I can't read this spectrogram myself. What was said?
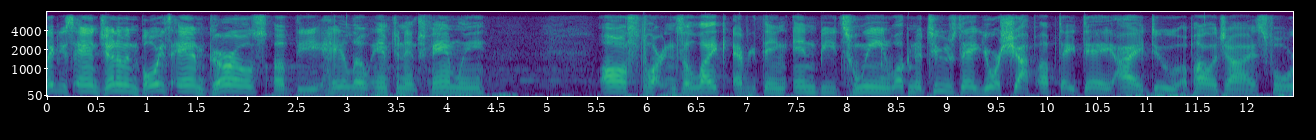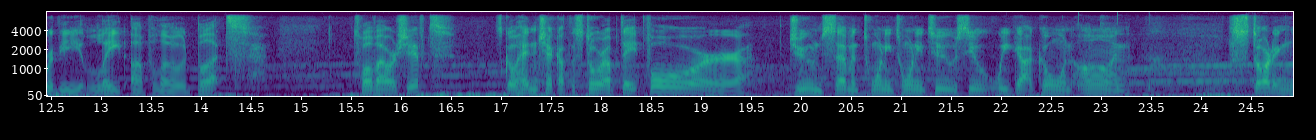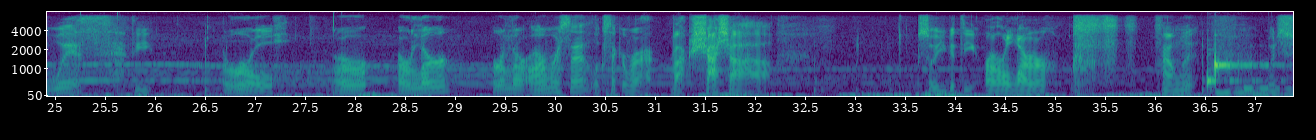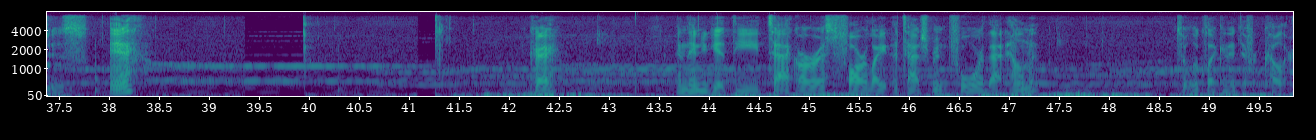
Ladies and gentlemen, boys and girls of the Halo Infinite family, all Spartans alike, everything in between. Welcome to Tuesday, your shop update day. I do apologize for the late upload, but 12 hour shift. Let's go ahead and check out the store update for June 7th, 2022. See what we got going on. Starting with the Earl Erler Erler armor set. Looks like a Rakshasa. So you get the Erler helmet, which is eh. Okay. And then you get the TAC RS Farlight attachment for that helmet. So it looks like in a different color.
